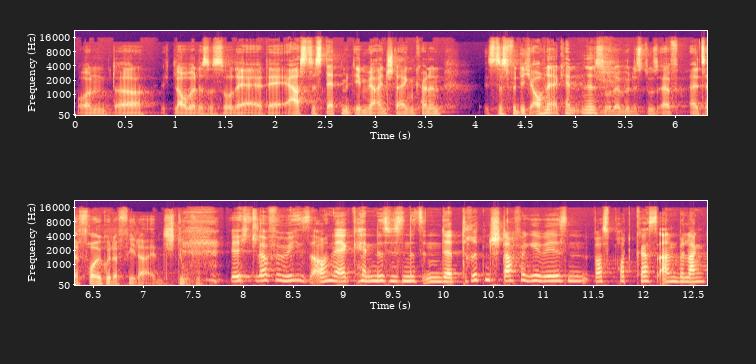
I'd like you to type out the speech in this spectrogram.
und äh, ich glaube, das ist so der, der erste Step, mit dem wir einsteigen können ist das für dich auch eine Erkenntnis oder würdest du es als Erfolg oder Fehler einstufen? Ja, ich glaube, für mich ist es auch eine Erkenntnis. Wir sind jetzt in der dritten Staffel gewesen, was Podcast anbelangt.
